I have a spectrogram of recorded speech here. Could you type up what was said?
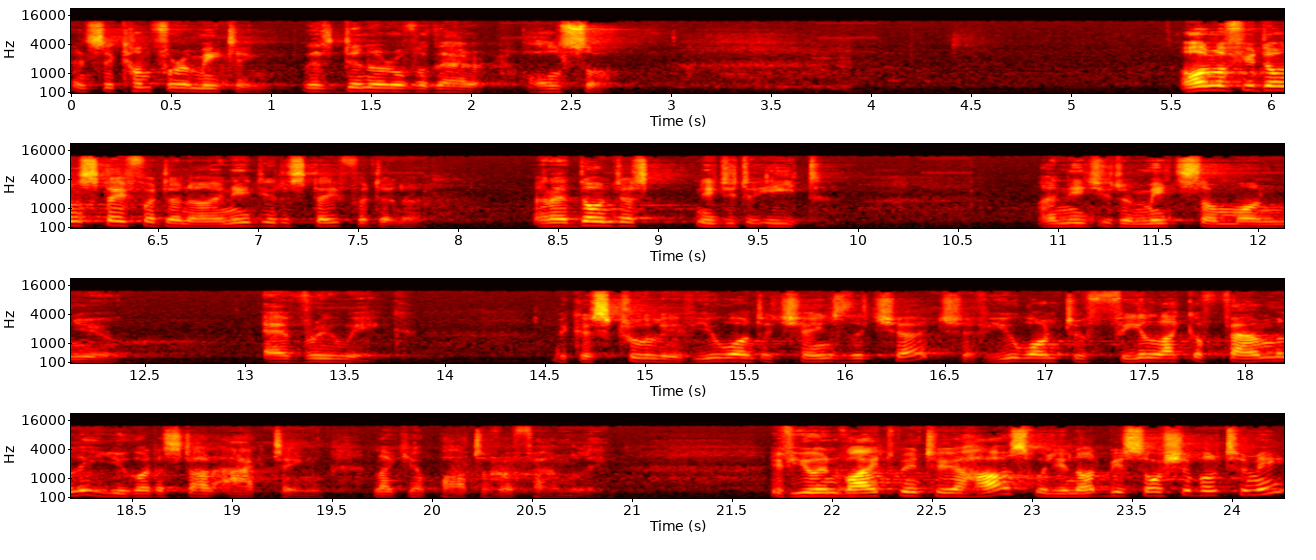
And say, Come for a meeting. There's dinner over there also. All of you don't stay for dinner. I need you to stay for dinner. And I don't just need you to eat, I need you to meet someone new every week. Because truly, if you want to change the church, if you want to feel like a family, you've got to start acting like you're part of a family. If you invite me to your house, will you not be sociable to me?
